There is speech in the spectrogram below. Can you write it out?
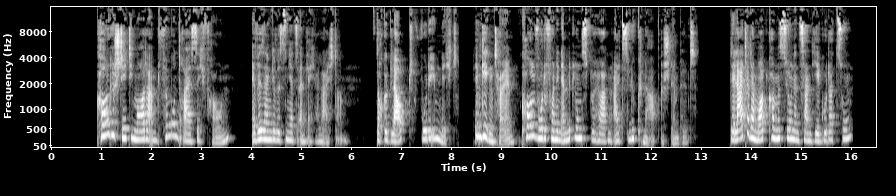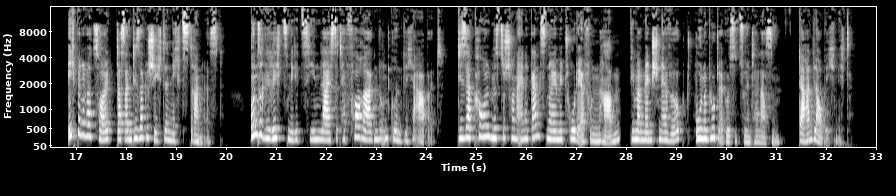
Cole gesteht die Morde an 35 Frauen. Er will sein Gewissen jetzt endlich erleichtern. Doch geglaubt wurde ihm nicht. Im Gegenteil, Cole wurde von den Ermittlungsbehörden als Lügner abgestempelt. Der Leiter der Mordkommission in San Diego dazu Ich bin überzeugt, dass an dieser Geschichte nichts dran ist. Unsere Gerichtsmedizin leistet hervorragende und gründliche Arbeit. Dieser Cole müsste schon eine ganz neue Methode erfunden haben, wie man Menschen erwürgt, ohne Blutergüsse zu hinterlassen. Daran glaube ich nicht.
